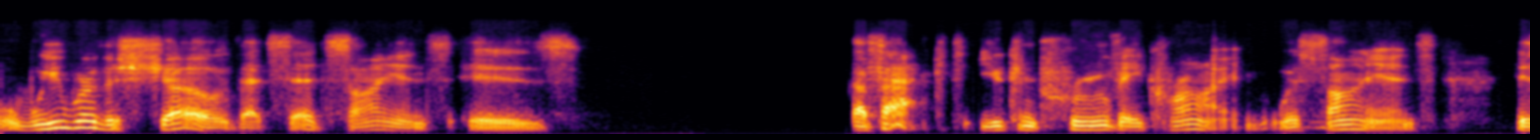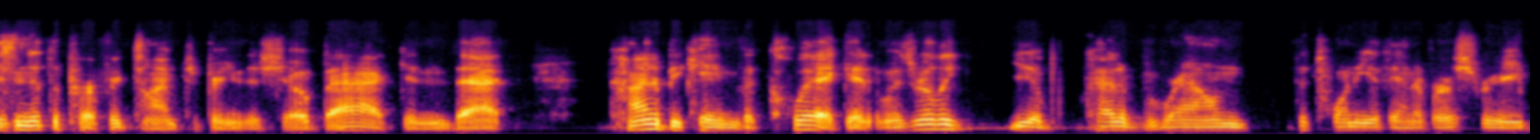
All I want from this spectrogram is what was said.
well, we were the show that said science is a fact. You can prove a crime with science. Isn't it the perfect time to bring the show back? And that kind of became the click. And it was really you know kind of around the 20th anniversary.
